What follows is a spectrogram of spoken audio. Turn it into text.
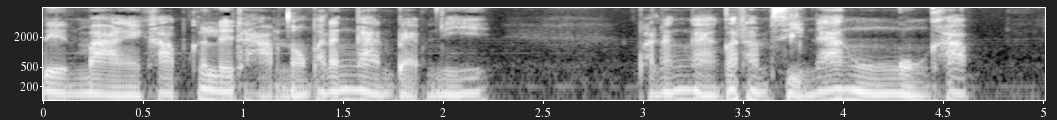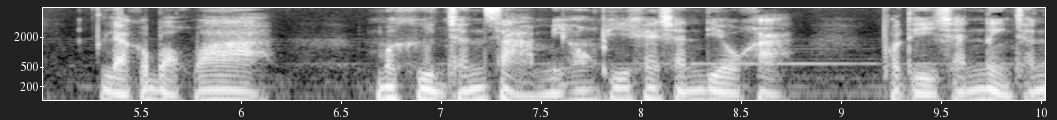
เดินมาไงครับ ก็เลยถามน้องพนักงานแบบนี้ พนักงานก็ทำสีหน้างงๆครับ แล้วก็บอกว่าเมื่อคืนชั้น 3 มีห้องพี่แค่ชั้นเดียวค่ะ พอดีชั้น 1 ชั้น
